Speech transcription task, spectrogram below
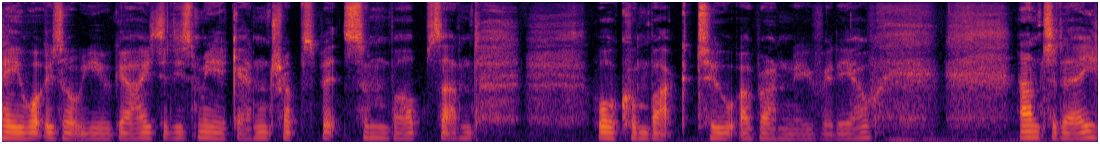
Hey, what is up you guys? It is me again, Trevs Bits and Bobs, and welcome back to a brand new video. And today,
